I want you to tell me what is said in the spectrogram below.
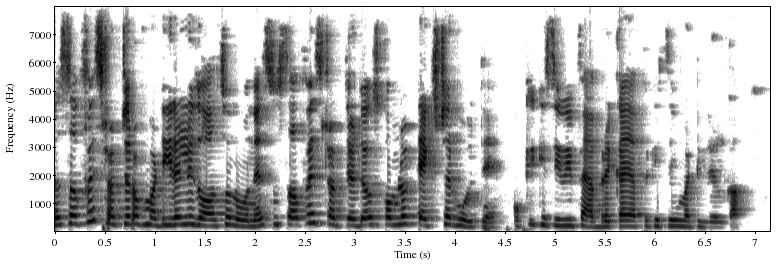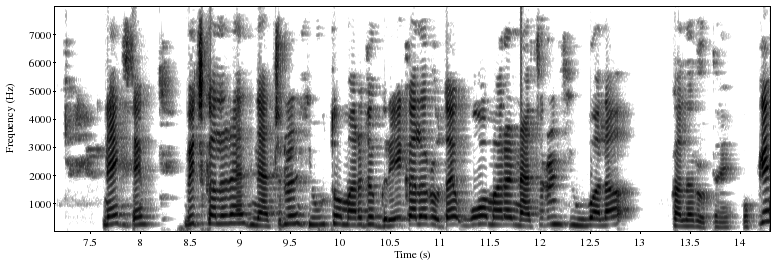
the surface structure of material is also known so surface structure जो उसको हम लोग टेक्सचर बोलते हैं ओके okay? किसी भी फैब्रिक का या फिर किसी भी मटेरियल का। नेक्स्ट है विच कलर है नेचुरल ह्यू तो हमारा जो ग्रे कलर होता है, वो हमारा नेचुरल ह्यू वाला कलर होता है ओके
